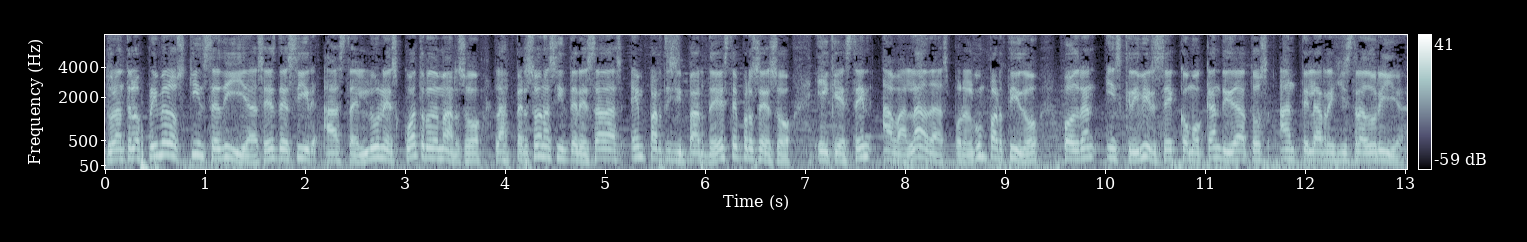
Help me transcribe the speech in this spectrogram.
Durante los primeros 15 días, es decir, hasta el lunes 4 de marzo, las personas interesadas en participar de este proceso y que estén avaladas por algún partido podrán inscribirse como candidatos ante la registraduría.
